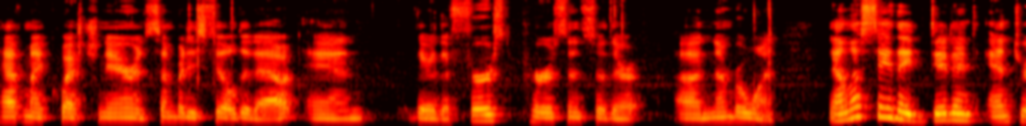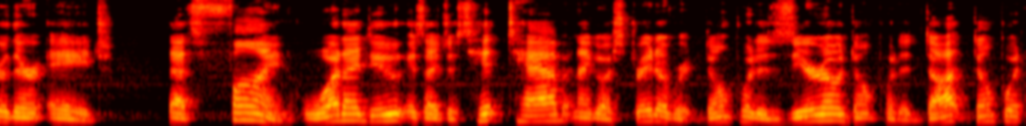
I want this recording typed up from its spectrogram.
have my questionnaire and somebody's filled it out and they're the first person, so they're uh, number one. Now let's say they didn't enter their age. That's fine. What I do is I just hit tab and I go straight over it. Don't put a zero, don't put a dot, don't put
